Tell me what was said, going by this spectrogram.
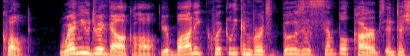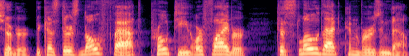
Quote, when you drink alcohol, your body quickly converts booze's simple carbs into sugar because there's no fat, protein, or fiber to slow that conversion down.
